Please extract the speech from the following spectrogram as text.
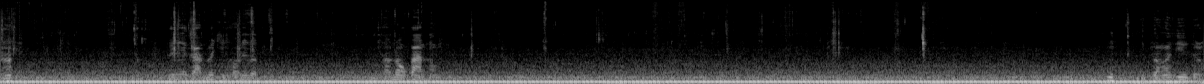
เนาะบรรยากาศมากินเขาในรถ กินเขานอกบ้านเนาะอืมสิบสองนาทีตัว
